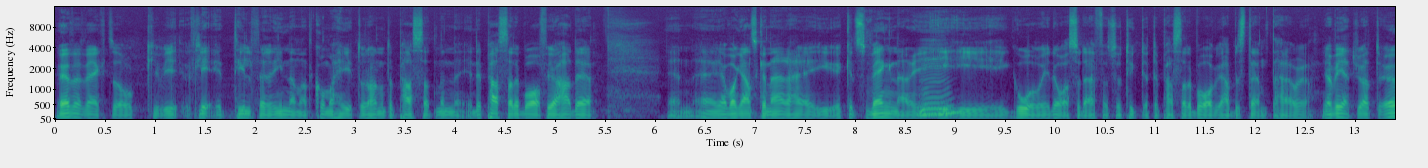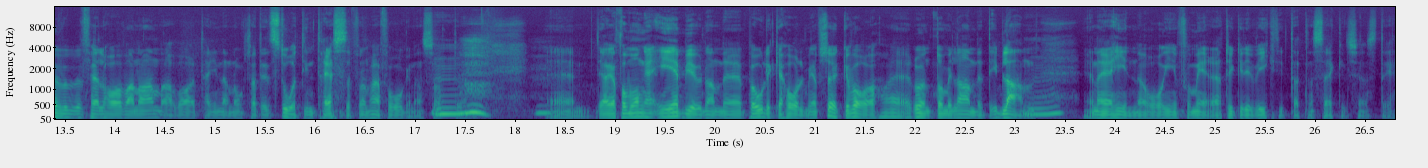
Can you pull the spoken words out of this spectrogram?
övervägt och vid tillfällen innan att komma hit och det hade inte passat men det passade bra för jag hade en, eh, jag var ganska nära här i yrkets vägnar i, mm. i, i, igår och idag så därför så tyckte jag att det passade bra. Vi har bestämt det här. Och jag, jag vet ju att överbefälhavaren och andra har varit här innan också. Att det är ett stort intresse för de här frågorna. Så mm. att, eh, eh jag får många erbjudanden på olika håll men jag försöker vara eh, runt om i landet ibland mm. när jag hinner och informera. Jag tycker det är viktigt att en säkerhetstjänst är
